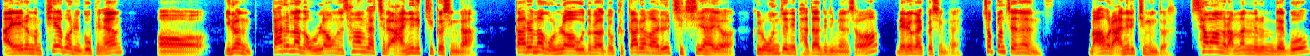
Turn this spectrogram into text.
아예 이런 건 피해버리고 그냥 어 이런 까르마가 올라오는 상황 자체를 안 일으킬 것인가. 까르마가 올라오더라도 그 까르마를 직시하여 그걸 온전히 받아들이면서 내려갈 것인가. 첫 번째는 마음을 안 일으키면 돼. 상황을 안 만들면 되고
